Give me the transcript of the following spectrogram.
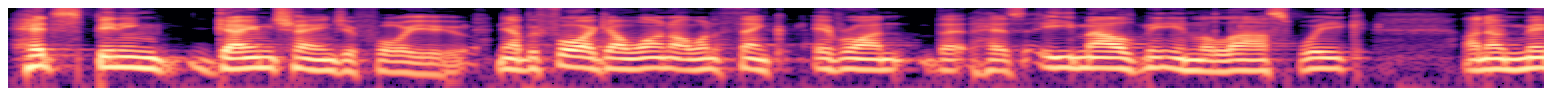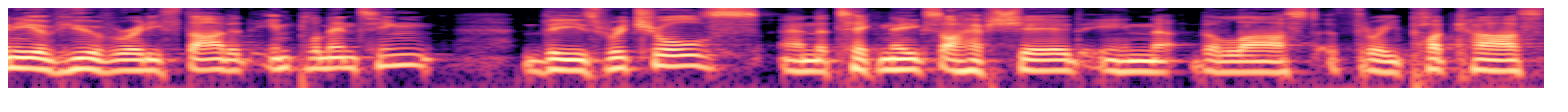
head spinning game changer for you. Now, before I go on, I want to thank everyone that has emailed me in the last week. I know many of you have already started implementing these rituals and the techniques I have shared in the last three podcasts.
